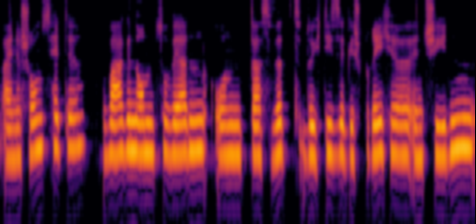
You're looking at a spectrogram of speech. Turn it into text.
eine Chance hätte, wahrgenommen zu werden. Und das wird durch diese Gespräche entschieden.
